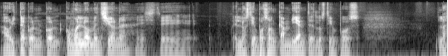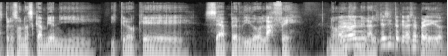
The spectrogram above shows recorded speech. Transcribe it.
ahorita con, con como él lo menciona, este, los tiempos son cambiantes, los tiempos, las personas cambian y, y creo que se ha perdido la fe, ¿no? Bueno, en no, general. Yo siento que no se ha perdido.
